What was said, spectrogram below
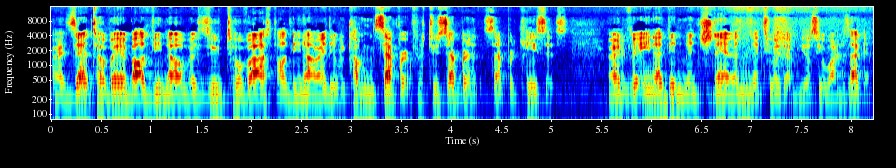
Right? Zet tovei baldino v'zu tovas baldina. Right? They were coming separate for two separate separate cases right? Ve'ina din ben shneim. Doesn't the two of them? You'll see one in a second,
